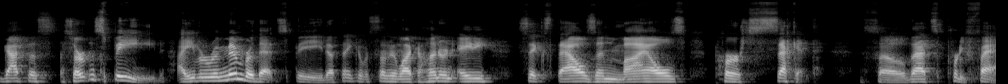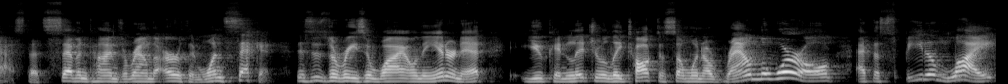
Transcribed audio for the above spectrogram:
got this a certain speed. I even remember that speed. I think it was something like 186,000 miles per second. So that's pretty fast. That's seven times around the earth in one second. This is the reason why on the internet you can literally talk to someone around the world at the speed of light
